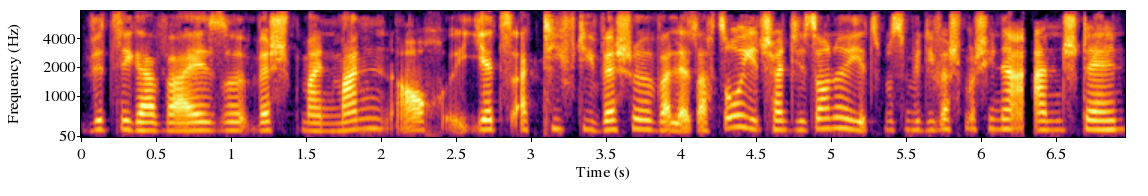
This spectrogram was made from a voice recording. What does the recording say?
witzigerweise wäscht mein Mann auch jetzt aktiv die Wäsche, weil er sagt, so, jetzt scheint die Sonne, jetzt müssen wir die Waschmaschine anstellen.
